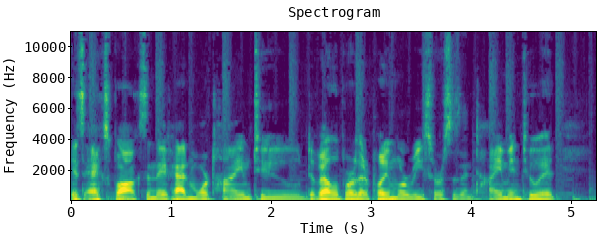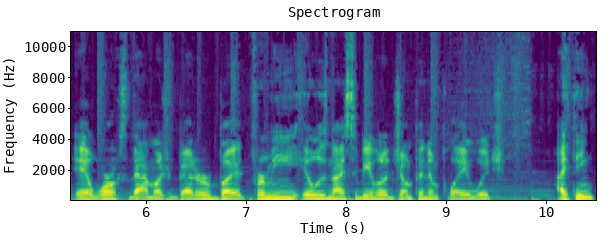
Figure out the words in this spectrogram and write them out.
it's Xbox and they've had more time to develop or they're putting more resources and time into it it works that much better. But for me it was nice to be able to jump in and play which I think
